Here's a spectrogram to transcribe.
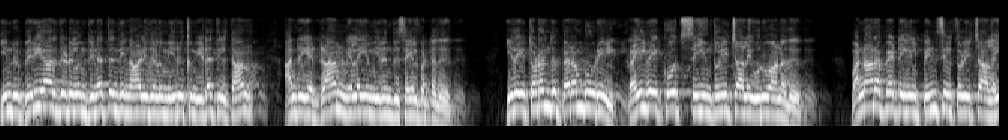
இன்று பெரியார் திடலும் தினத்தந்தி நாளிதழும் இருக்கும் இடத்தில் தான் அன்றைய டிராம் நிலையம் இருந்து செயல்பட்டது. இதைத் தொடர்ந்து பெரம்பூரில் ரயில்வே கோச் செய்யும் தொழிற்சாலை உருவானது. வண்ணாரப்பேட்டையில் பென்சில் தொழிற்சாலை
